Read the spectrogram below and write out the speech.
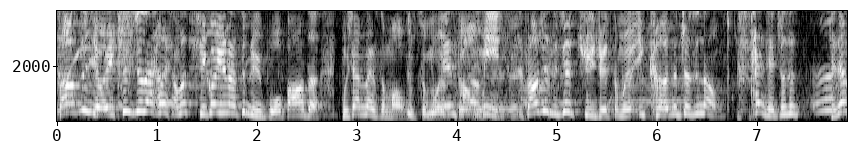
然后是有一次就在喝，想说奇怪，因为那是铝箔包的，不像那个什么仙草蜜，然后就直接咀嚼，怎么有一颗，那就是那种看起来就是很像。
